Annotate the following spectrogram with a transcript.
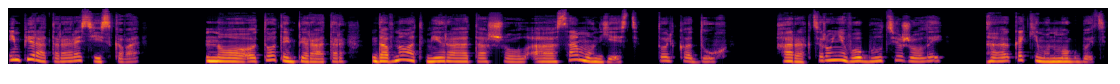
императора российского. Но тот император давно от мира отошел, а сам он есть только дух. Характер у него был тяжелый, а каким он мог быть?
